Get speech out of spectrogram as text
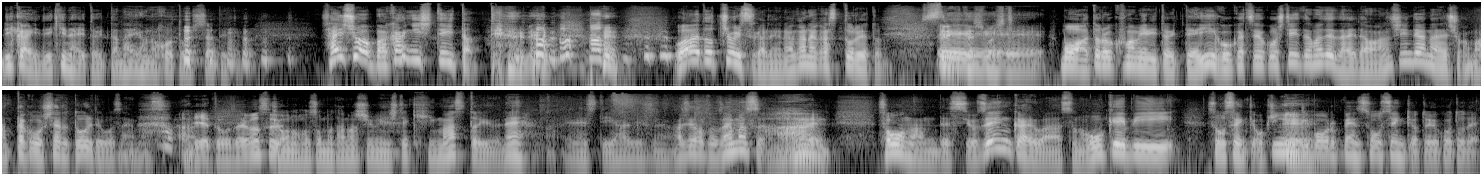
理解できないといった内容のことをおっしゃってて。最初はバカにしていたっていうね。ワードチョイスがねなかなかストレート。失礼いたしました、えー、もうアトロックファミリーといっていいご活躍をしていたので代打は安心ではないでしょうか。全くおっしゃる通りでございます。ありがとうございます。今日の放送も楽しみにして聞きますというね NSTR ですねありがとうございます、はい、うん、そうなんですよ。前回はその OKB 総選挙お気に入りボールペン総選挙ということで、え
